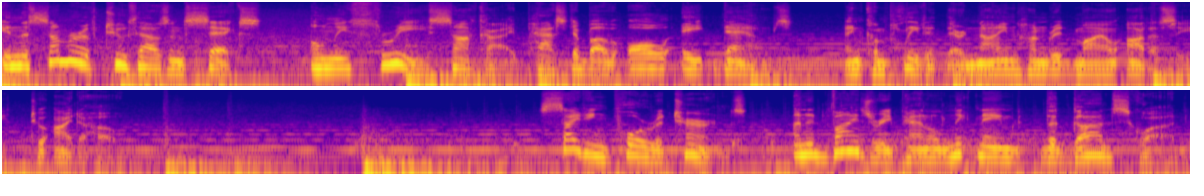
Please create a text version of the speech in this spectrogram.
In the summer of 2006, only three sockeye passed above all eight dams and completed their 900-mile odyssey to Idaho. Citing poor returns, an advisory panel nicknamed the God Squad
